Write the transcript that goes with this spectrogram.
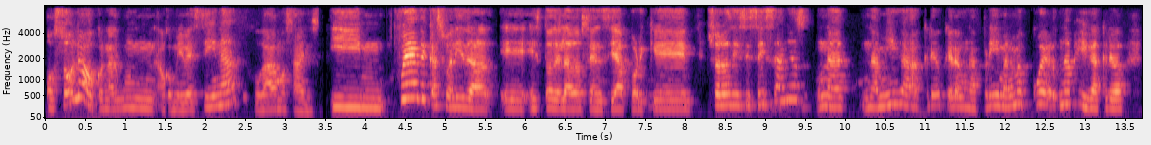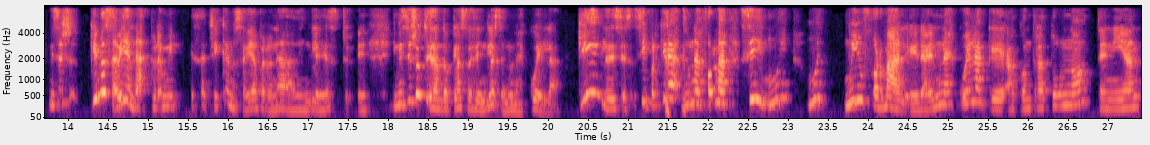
o sola o con algún con mi vecina jugábamos a eso y mm, fue de casualidad eh, esto de la docencia porque yo a los 16 años una, una, amiga creo que era una prima no me acuerdo una amiga creo me dice que no sabía nada pero esa chica no sabía pero nada de inglés eh, y me dice yo estoy dando clases de inglés en una escuela ¿qué? le decía sí porque era de una forma sí muy muy muy informal era en una escuela que a contraturno tenían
